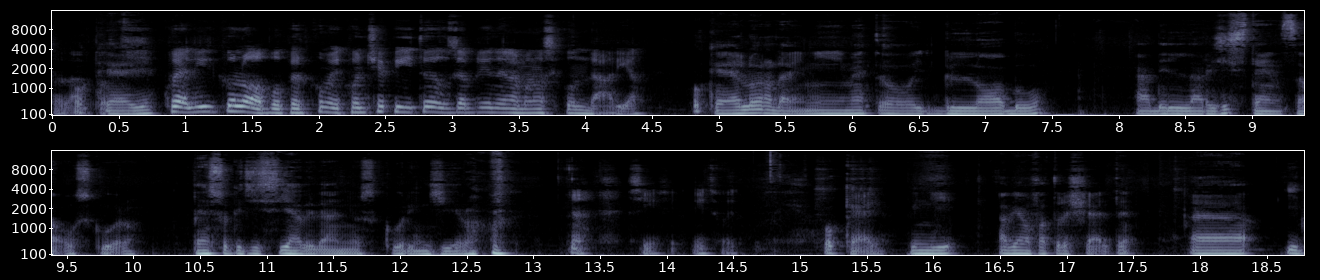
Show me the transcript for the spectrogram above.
Ok. Quelli il globo, per come è concepito, è usabile nella mano secondaria. Ok, allora dai, mi metto il globo a della resistenza oscuro. Penso che ci sia dei danni oscuri in giro. eh, sì, sì, di solito. Ok, quindi abbiamo fatto le scelte. Uh, il,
